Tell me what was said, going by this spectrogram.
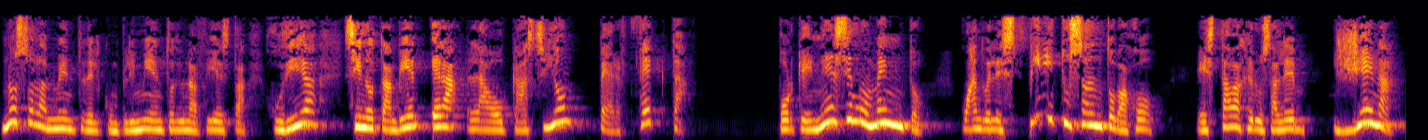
no solamente del cumplimiento de una fiesta judía, sino también era la ocasión perfecta, porque en ese momento, cuando el Espíritu Santo bajó, estaba Jerusalén llena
